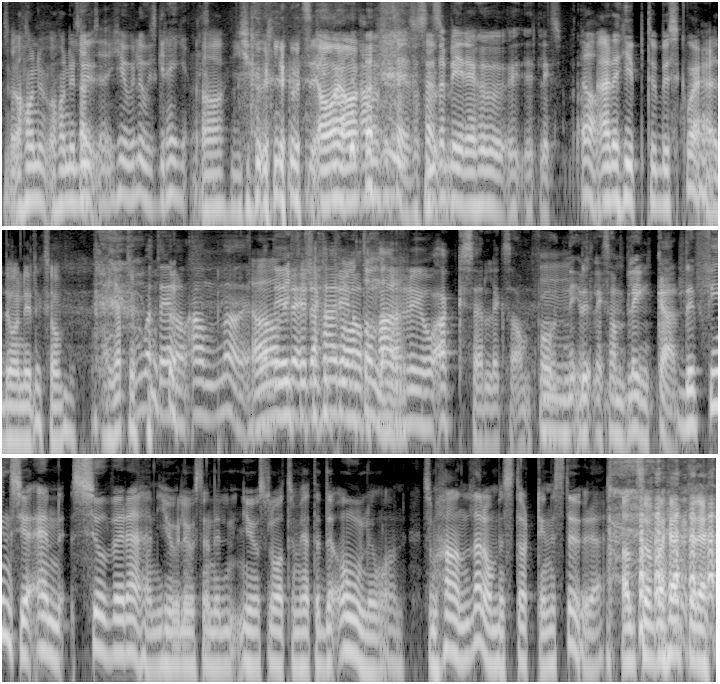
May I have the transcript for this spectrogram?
Så, Har ni, har ni så att Huey Lewis-grejen liksom. Ja, Julius. Ja, Ja, ja. men precis. Och sen så blir det hur, liksom. Ja. Är det hip to be square då ni liksom Jag tror att det är någon annan. Ja, det, vi det, det här är prata något. Harry och Axel liksom. Får, Mm. ni, liksom blinkar. Det finns ju en suverän Julius and the News-låt som heter The Only One. Som handlar om en störtinnesture. Alltså vad heter det?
